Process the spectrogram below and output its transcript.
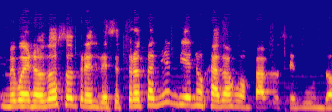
bueno, dos o tres veces, pero también bien enojado a Juan Pablo II.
